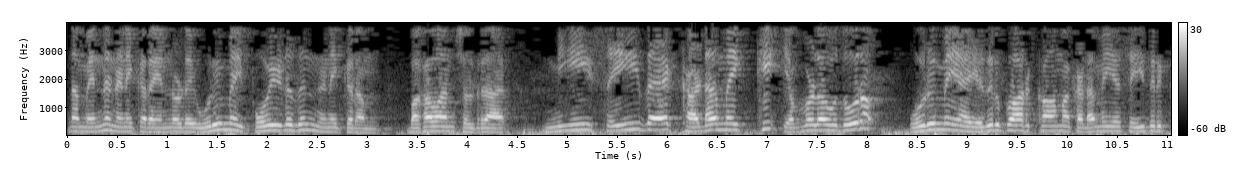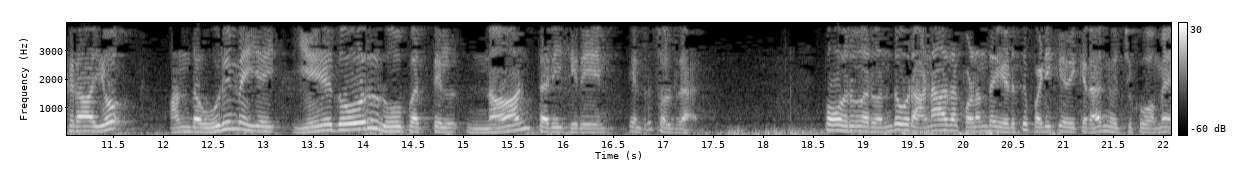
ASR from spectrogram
நம்ம என்ன நினைக்கிறோம்? என்னுடைய உரிமை போயிடுதுன்னு நினைக்கிறோம். பகவான் சொல்றார் நீ செய்த கடமைக்கு எவ்வளவு தூரம் உரிமையை எதிர்பார்க்காம கடமையை செய்திருக்கிறாயோ அந்த உரிமையை ஏதோரு ரூபத்தில் நான் தருகிறேன் என்று சொல்றார். இப்போ ஒருவர் வந்து ஒரு அனாத குழந்தை எடுத்து படிக்க வைக்கிறாருன்னு வச்சுக்கோமே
